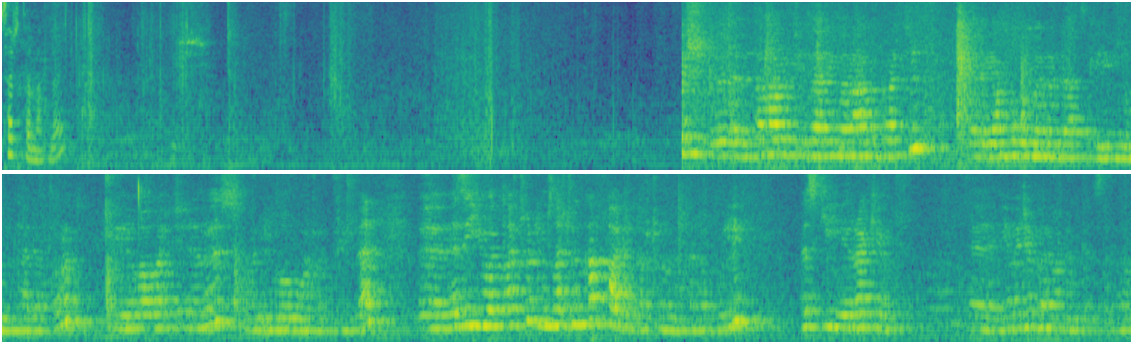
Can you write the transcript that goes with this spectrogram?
ሰርተናል። አይ ተማሪዎች የዛሬ መርሃ ግብራችን የአንብቦ መረዳት ከሄድ ነው የምታዳበሩት። የንባባችን ርዕስ ወንድማማቾቹ ይላል። እዚህ እየወጣችሁ ድምጻችሁን ከፍ አድርጋችሁ ነው የምታነቡልኝ። እስኪ ራኬብ የመጀመሪያውን አንቀጽ ነው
